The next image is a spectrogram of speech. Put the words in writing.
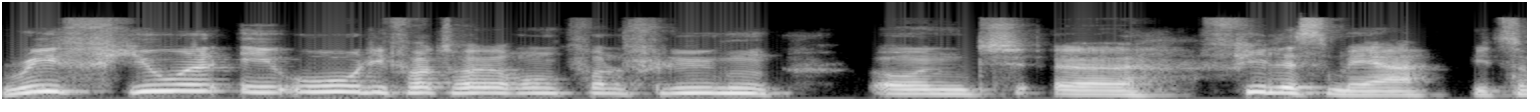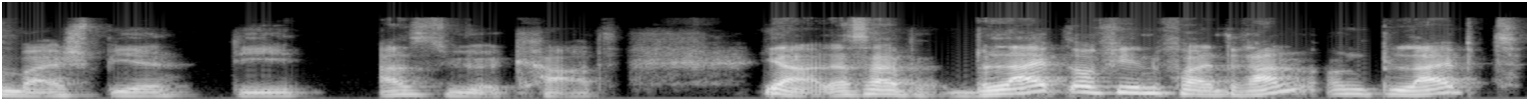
Refuel EU, die Verteuerung von Flügen und äh, vieles mehr, wie zum Beispiel die Asylcard. Ja, deshalb bleibt auf jeden Fall dran und bleibt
